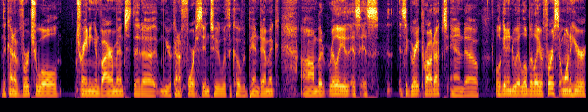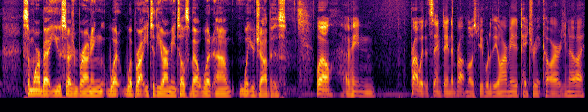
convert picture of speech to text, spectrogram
the kind of virtual training environment that uh, we were kind of forced into with the COVID pandemic. Um, but really, it's it's it's a great product, and uh, we'll get into it a little bit later. First, I want to hear some more about you, Sergeant Browning. What what brought you to the Army? Tell us about what uh, what your job is. Well, I mean, probably the same thing that brought most people to the army, the Patriot card. You know, I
